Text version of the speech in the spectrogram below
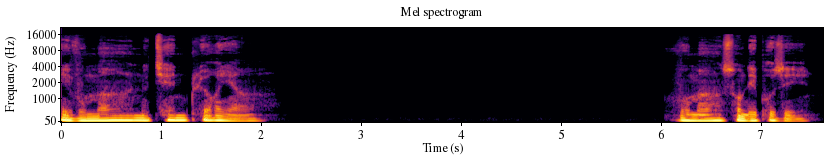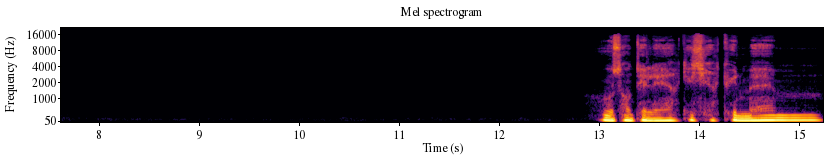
Et vos mains ne tiennent plus rien. Vos mains sont déposées. Vous sentez l'air qui circule même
